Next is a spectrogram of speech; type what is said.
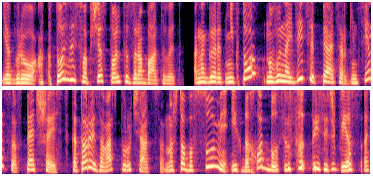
Я говорю, а кто здесь вообще столько зарабатывает? Она говорит, никто, но вы найдите 5 аргентинцев, 5-6, которые за вас поручатся. Но чтобы в сумме их доход был 700 тысяч песо.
